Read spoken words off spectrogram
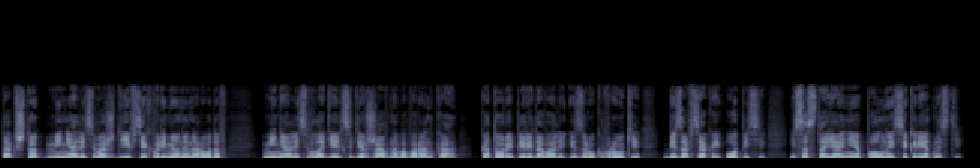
Так что менялись вожди всех времен и народов, менялись владельцы державного воронка, которые передавали из рук в руки, безо всякой описи и состояния полной секретности,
